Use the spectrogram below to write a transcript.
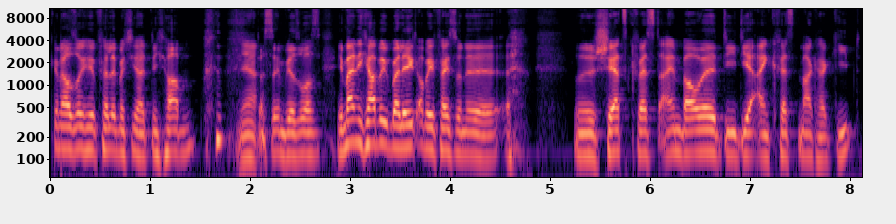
Genau, solche Fälle möchte ich halt nicht haben. Ja. Dass irgendwie sowas. Ich meine, ich habe überlegt, ob ich vielleicht so eine, so eine Scherzquest einbaue, die dir einen Questmarker gibt.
